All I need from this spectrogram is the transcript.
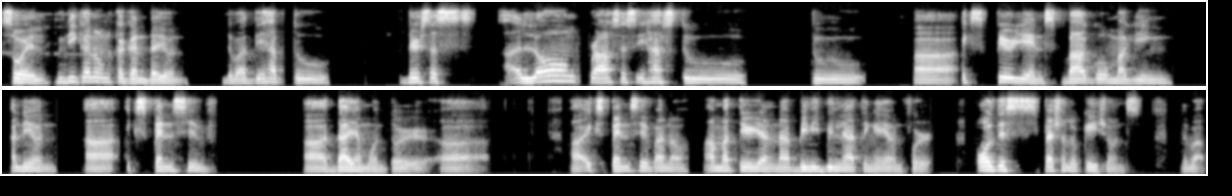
soil. Hindi ganun kaganda yun. 'di ba? They have to there's a, a long process it has to to uh, experience bago maging ano yun uh, expensive uh, diamond or uh, uh, expensive ano uh, material na binibil natin ngayon for all these special occasions, 'di ba?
